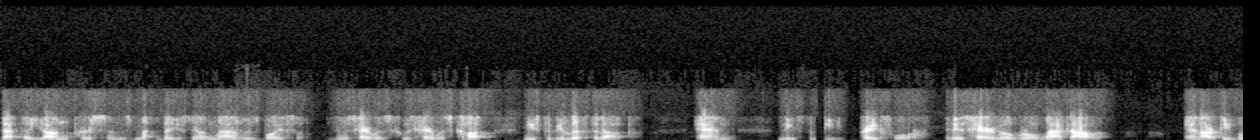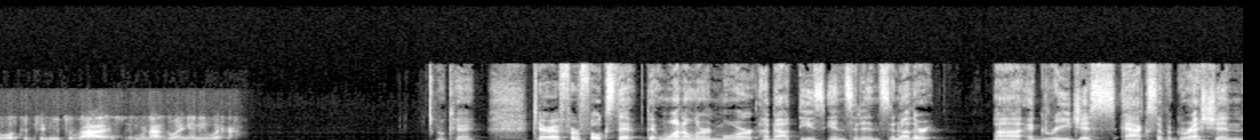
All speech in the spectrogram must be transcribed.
that the young person's, the young man whose voice, whose hair was, whose hair was cut, needs to be lifted up, and needs to be prayed for. And his hair will grow back out, and our people will continue to rise, and we're not going anywhere. Okay. Tara, for folks that, that want to learn more about these incidents and other uh, egregious acts of aggression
